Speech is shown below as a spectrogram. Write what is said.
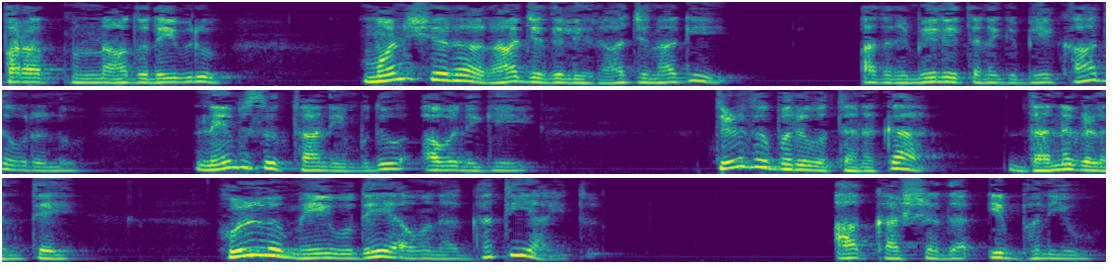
ಪರಾತ್ಮನಾದ ದೇವರು ಮನುಷ್ಯರ ರಾಜ್ಯದಲ್ಲಿ ರಾಜನಾಗಿ ಅದರ ಮೇಲೆ ತನಗೆ ಬೇಕಾದವರನ್ನು ನೇಮಿಸುತ್ತಾನೆ ಎಂಬುದು ಅವನಿಗೆ ತಿಳಿದು ಬರುವ ತನಕ ದನಗಳಂತೆ ಹುಲ್ಲು ಮೇಯುವುದೇ ಅವನ ಗತಿಯಾಯಿತು. ಆಕಾಶದ ಇಬ್ಬನಿಯು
